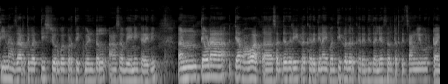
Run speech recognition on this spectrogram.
तीन हजार ते बत्तीसशे रुपये प्रति क्विंटल असं बेने खरेदी. पण तेवढा त्या भावात सध्या तरी इकडं खरेदी नाही पण तिकडं जर खरेदी झाली असेल तर ती चांगली गोष्ट आहे.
